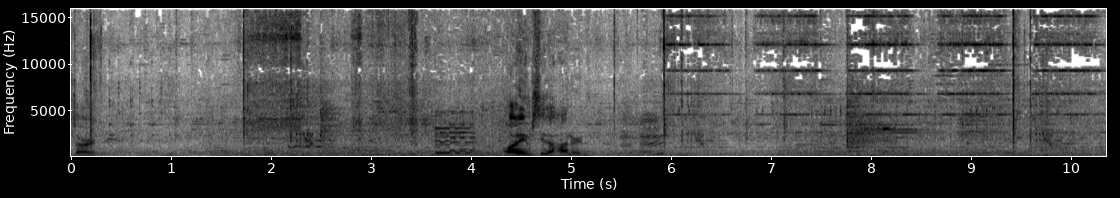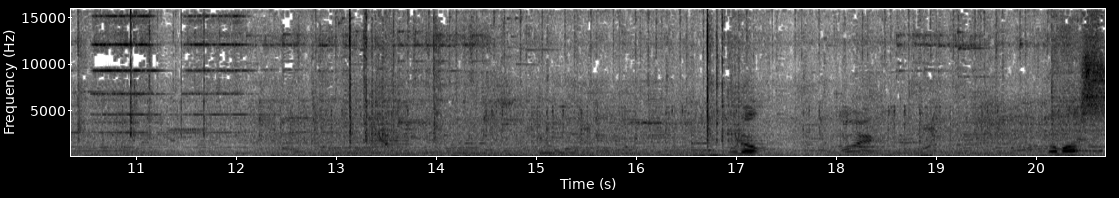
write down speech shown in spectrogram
Start. Oh, I didn't even see the hundred. Mm-hmm. Oh no, More. no mas.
